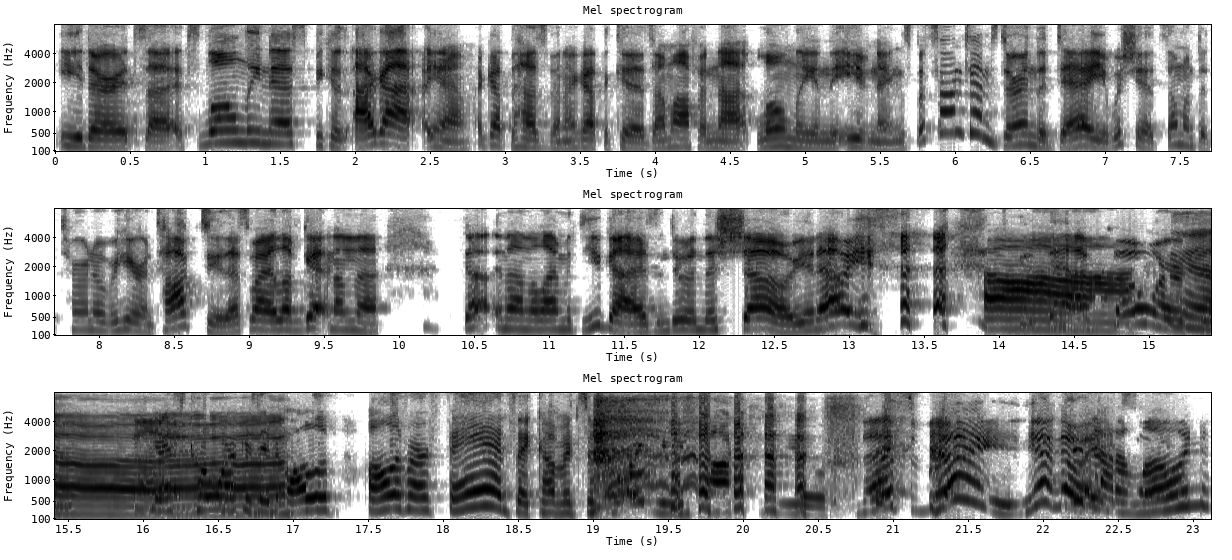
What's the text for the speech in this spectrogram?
Either it's uh, it's loneliness because I got you know I got the husband, I got the kids. I'm often not lonely in the evenings, but sometimes during the day, you wish you had someone to turn over here and talk to. That's why I love getting on the getting on the line with you guys and doing this show. You know, it's uh, good to have coworkers. Yeah. Yes, coworkers, and all of all of our fans that come and support you and talk to you. That's right. Yeah, no, you're not alone.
